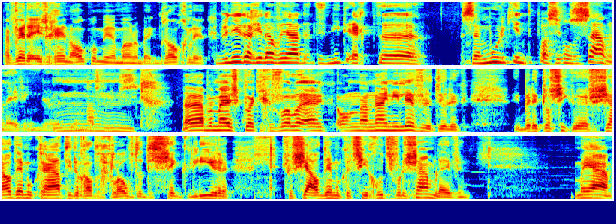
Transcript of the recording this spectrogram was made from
Maar verder is er geen alcohol meer in Molenbeek. Droog gelegd. Wanneer dacht je dan van ja, dat is niet echt. ze zijn moeilijk in te passen in onze samenleving, de, de moslims. Nou, bij mij is het kwartje gevallen eigenlijk na 9-11 natuurlijk. Ik ben een klassieke sociaaldemocraat die toch altijd gelooft dat de seculiere sociaaldemocratie goed is voor de samenleving. Maar ja,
